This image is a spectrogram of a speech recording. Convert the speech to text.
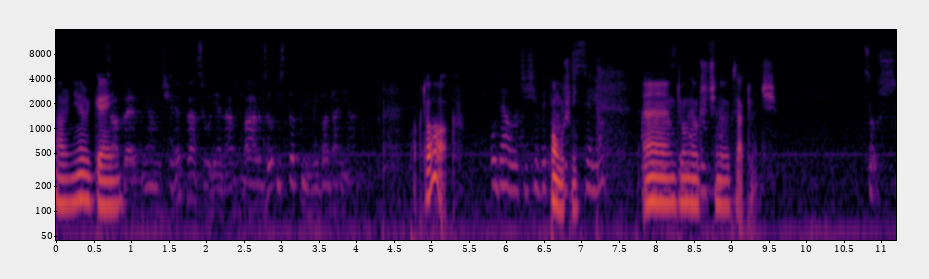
Arniel Game. Zapewniam cię, pracuję nad bardzo istotnymi badaniami. Tak, tak. Udało ci się Pomóż mi. synod Ehm, gdzie mogę nauczyć się nowych zaklęć? Cóż,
